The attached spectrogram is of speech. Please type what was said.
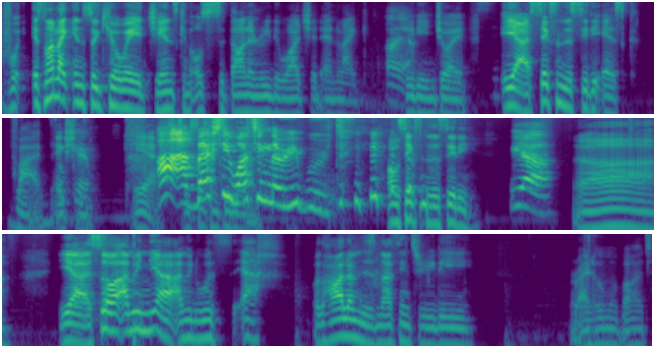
for it's not like insecure way James can also sit down and really watch it and like Oh yeah. really enjoy. Yeah, Sex in the City esque vibe, actually. Okay. Yeah. Ah, I'm Sex and the actually watching the reboot. Oh, Sex in the City. yeah. Ah. Yeah. So I mean, yeah, I mean with yeah, with Harlem, there's nothing to really write home about.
